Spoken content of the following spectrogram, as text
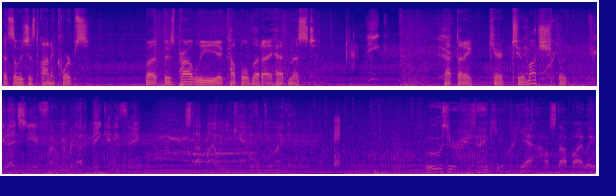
It's always just on a corpse. But there's probably a couple that I had missed. Deke, Not that I cared too much, but figured I'd see if I remembered how to make anything. Stop by when you can. I think you'll like it. Boozer, thank you. Yeah, I'll stop by later.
